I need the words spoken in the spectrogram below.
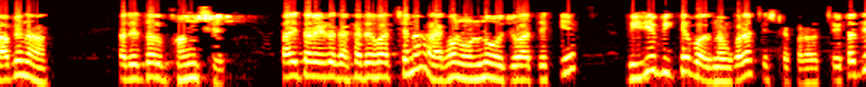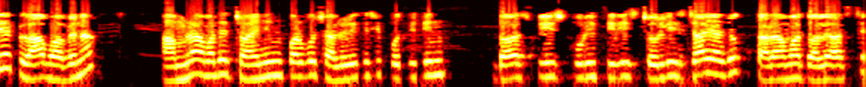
যাবে না। তাদের দল ভাঙছে। তাই তারা এটা দেখাতে পারছে না, আর এখন অন্য অজুহাত দেখিয়ে বিজেপিকে বদনাম করার চেষ্টা করা হচ্ছে। এটা দিয়ে লাভ হবে না। আমরা আমাদের জয়নিং পর্ব চালু রেখেছি প্রতিদিন দশ, বিশ, কুড়ি, তিরিশ, চল্লিশ, যাই আসুক তারা আমার দলে আসছে,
